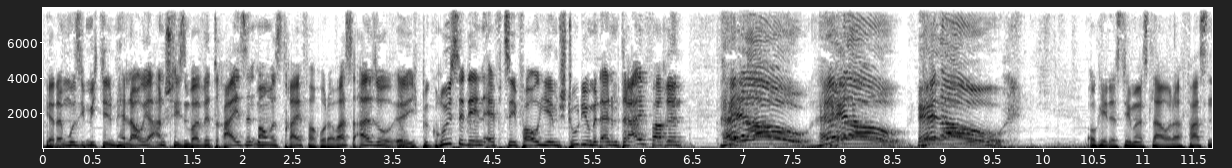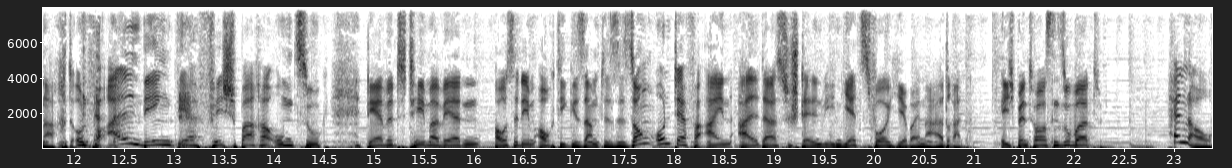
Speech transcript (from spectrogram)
Ja, dann muss ich mich dem Hello ja anschließen, weil wir drei sind, machen wir es dreifach, oder was? Also, äh, ich begrüße den FCV hier im Studio mit einem dreifachen Hello, hello, hello. Okay, das Thema ist klar, oder? Fastnacht. Und vor allen Dingen der Fischbacher Umzug, der wird Thema werden. Außerdem auch die gesamte Saison und der Verein. All das stellen wir Ihnen jetzt vor, hier bei Nahe dran. Ich bin Thorsten Subert. Hello.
